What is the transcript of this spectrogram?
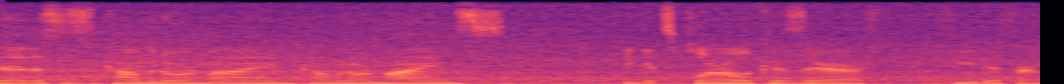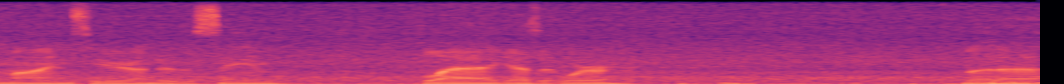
Said, this is the Commodore Mine, Commodore Mines. I think it's plural because there are a few different mines here under the same flag, as it were. But uh,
